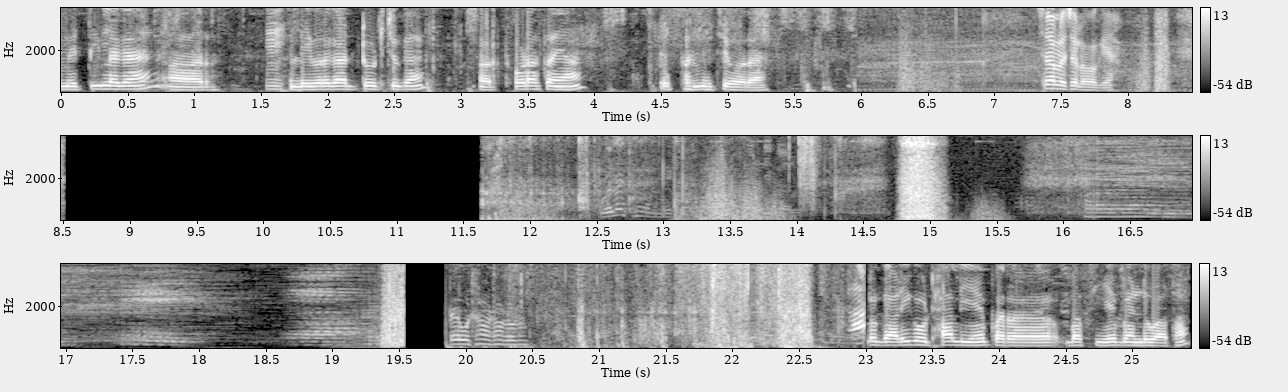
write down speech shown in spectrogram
मिट्टी लगा है और लीवर गार्ड टूट चुका है और थोड़ा सा यहाँ ऊपर नीचे हो रहा है। चलो चलो हो गया। उठा उठा उठा लोग गाड़ी को उठा लिए पर बस ये बेंड हुआ था।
